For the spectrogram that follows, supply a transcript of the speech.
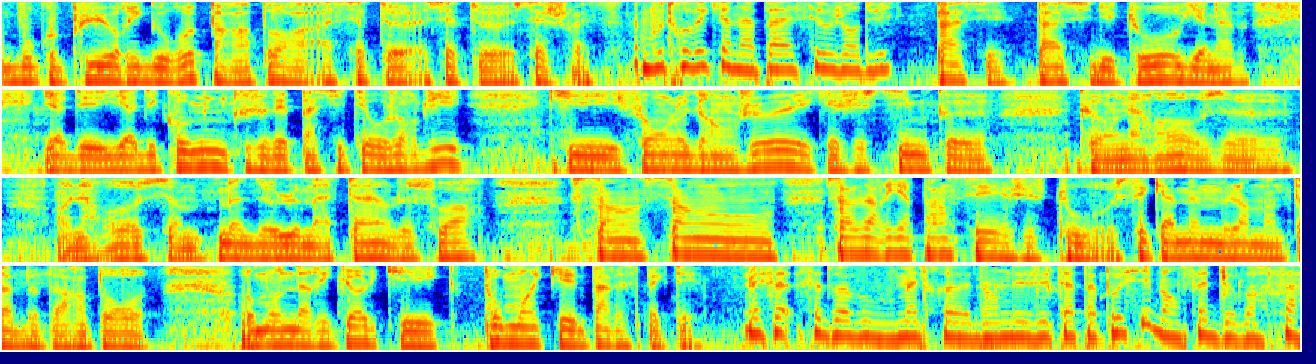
beaucoup plus rigoureux par rapport à cette à cette sécheresse. Vous trouvez qu'il n'y en a pas assez aujourd'hui? Pas assez, pas assez du tout. Il y en a, il y a des, il y a des communes que je vais pas citer aujourd'hui qui font le grand jeu et que j'estime que qu'on arrose, on arrose le matin, le soir, sans sans sans arrière-pensée. C'est quand même lamentable par rapport au, monde agricole qui est, pour moi, qui est pas respecté. Mais ça, ça doit vous mettre dans des états pas possibles en fait de voir ça.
